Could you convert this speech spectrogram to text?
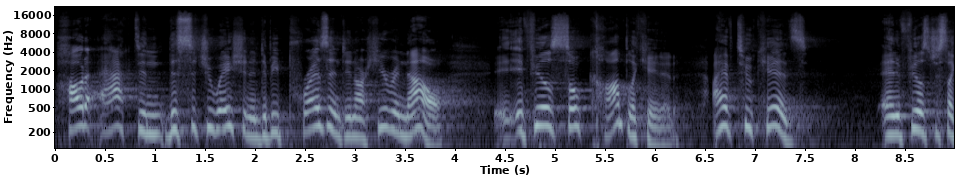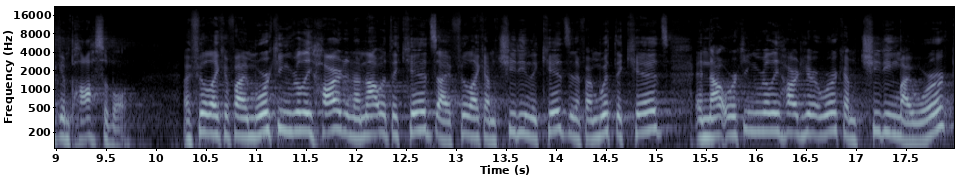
how to act in this situation and to be present in our here and now? It, it feels so complicated. I have two kids, and it feels just like impossible. I feel like if I'm working really hard and I'm not with the kids, I feel like I'm cheating the kids. And if I'm with the kids and not working really hard here at work, I'm cheating my work.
